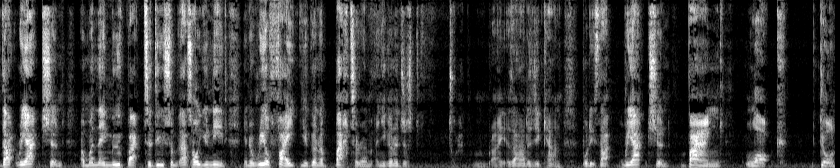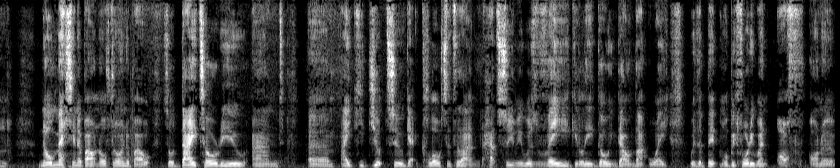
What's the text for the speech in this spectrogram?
that reaction, and when they move back to do something, that's all you need. In a real fight, you're going to batter them and you're going to just, right, as hard as you can. But it's that reaction, bang, lock, done no messing about, no throwing about. So Daito Ryu and um, Aikijutsu get closer to that. And Hatsumi was vaguely going down that way with a bit more before he went off on a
